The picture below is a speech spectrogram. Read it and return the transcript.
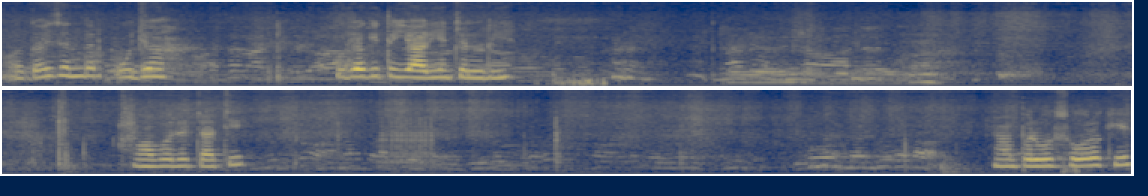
और गाइज़ अंदर पूजा पूजा की तैयारियाँ चल रही हैं। वहाँ बोले, चाची यहाँ पर वो सो रखी है।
